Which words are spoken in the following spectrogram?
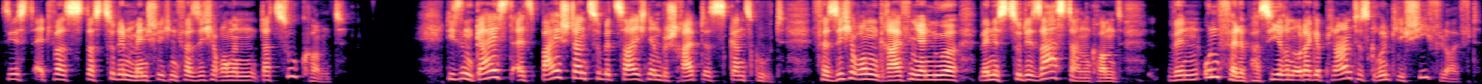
Sie ist etwas, das zu den menschlichen Versicherungen dazukommt. Diesen Geist als Beistand zu bezeichnen, beschreibt es ganz gut. Versicherungen greifen ja nur, wenn es zu Desastern kommt, wenn Unfälle passieren oder geplantes gründlich schief läuft.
